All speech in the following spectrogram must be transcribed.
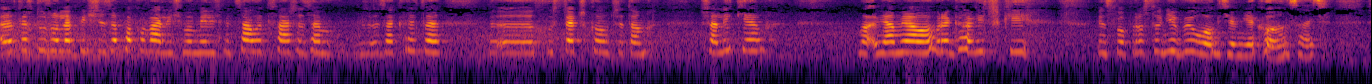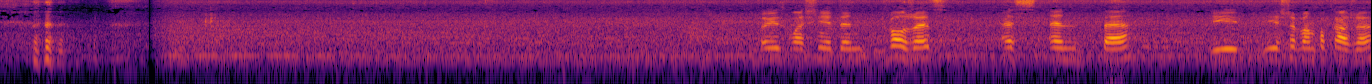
ale też dużo lepiej się zapakowaliśmy. Mieliśmy całe twarze zakryte yy, chusteczką czy tam szalikiem. Ja miałam rękawiczki, więc po prostu nie było gdzie mnie kąsać. To jest właśnie ten dworzec SNP i jeszcze Wam pokażę.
